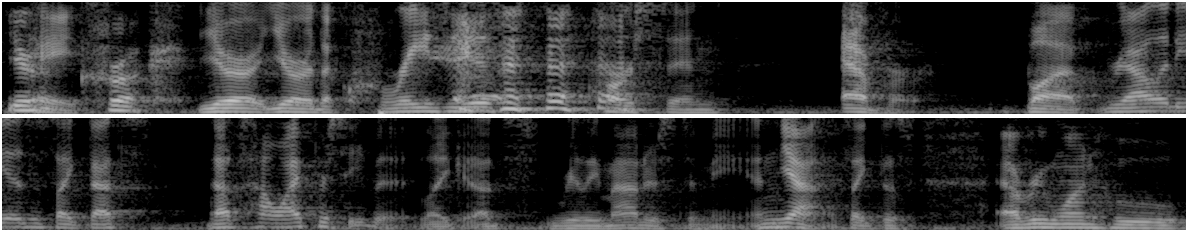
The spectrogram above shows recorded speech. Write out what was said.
You're a hey crook. you're you're the craziest person ever. But reality is it's like that's that's how i perceive it. Like that's really matters to me. And yeah it's like this everyone who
